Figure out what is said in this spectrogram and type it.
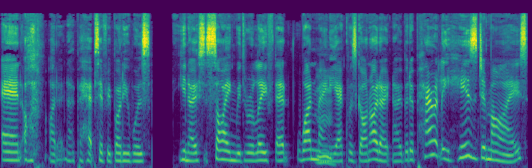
And oh, I don't know, perhaps everybody was, you know, sighing with relief that one maniac was gone. I don't know. But apparently his demise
